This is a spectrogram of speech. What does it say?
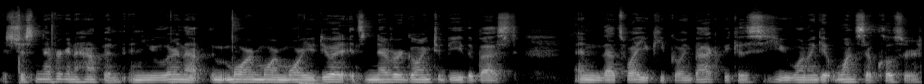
it's just never going to happen. And you learn that the more and more and more you do it, it's never going to be the best. And that's why you keep going back because you want to get one step closer.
